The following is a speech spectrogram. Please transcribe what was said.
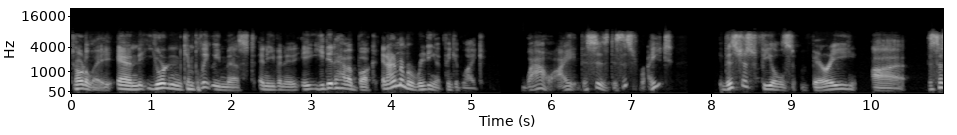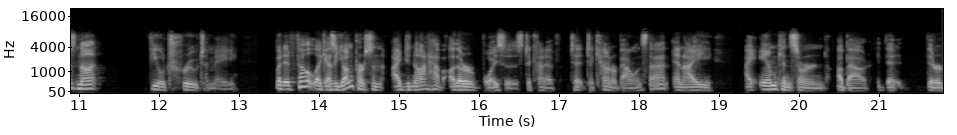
Totally. Ed Yourdon completely missed, and even he did have a book, and I remember reading it, thinking like, "Wow, I this is is this right? This just feels very. uh This does not feel true to me." But it felt like, as a young person, I did not have other voices to kind of to, to counterbalance that, and I I am concerned about the, there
